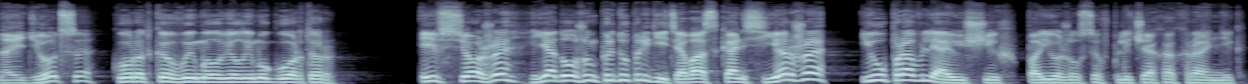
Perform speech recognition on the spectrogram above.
«Найдется», — коротко вымолвил ему Гортер. «И все же я должен предупредить о вас консьержа и управляющих», — поежился в плечах охранник.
